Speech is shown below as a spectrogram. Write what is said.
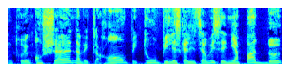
un truc en chaîne avec la rampe et tout, puis l'escalier de service. Et il n'y a pas de,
